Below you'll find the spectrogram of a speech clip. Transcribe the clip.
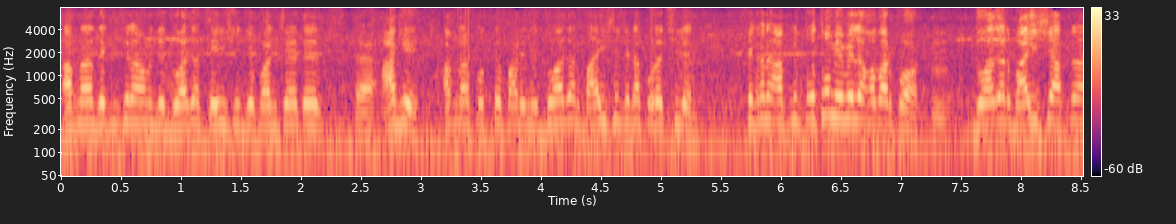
আপনারা দেখেছিলাম যে দু হাজার তেইশে যে পঞ্চায়েতের আগে আপনারা করতে পারেনি দু হাজার বাইশে যেটা করেছিলেন সেখানে আপনি প্রথম এমএলএ হবার পর। দু হাজার বাইশে আপনার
